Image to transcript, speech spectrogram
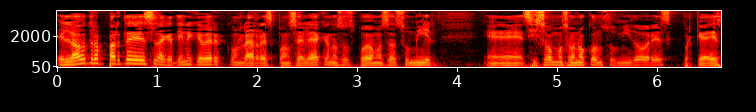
La otra parte es la que tiene que ver con la responsabilidad que nosotros podemos asumir eh, si somos o no consumidores, porque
